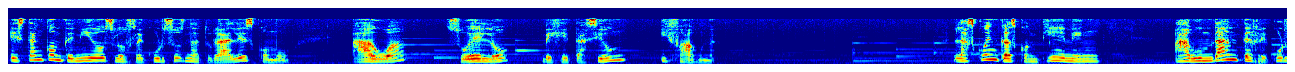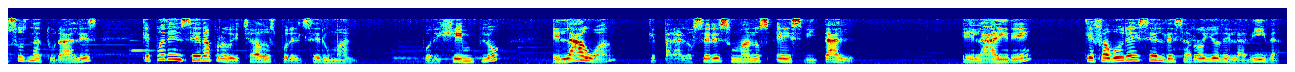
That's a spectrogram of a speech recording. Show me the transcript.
están contenidos los recursos naturales como agua, suelo, vegetación y fauna. Las cuencas contienen abundantes recursos naturales que pueden ser aprovechados por el ser humano. Por ejemplo, el agua, que para los seres humanos es vital. El aire, que favorece el desarrollo de la vida.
